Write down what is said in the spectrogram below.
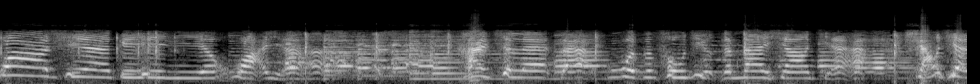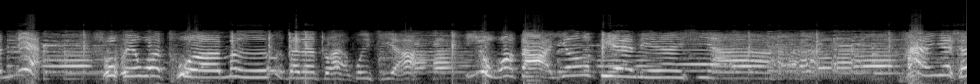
花钱给你花呀？看起来咱母子从今个难相见，相见面，除非我托梦在那转回家，又往大营点点香，喊一声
